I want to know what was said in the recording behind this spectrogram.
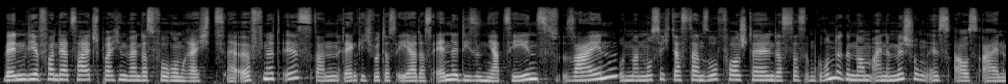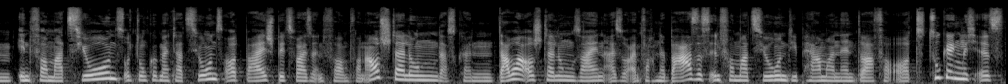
Wenn wir von der Zeit sprechen, wenn das Forum Recht eröffnet ist, dann denke ich, wird das eher das Ende dieses Jahrzehnts sein. Und man muss sich das dann so vorstellen, dass das im Grunde genommen eine Mischung ist aus einem Informations- und Dokumentationsort, beispielsweise in Form von Ausstellungen. Das können Dauerausstellungen sein, also einfach eine Basisinformation, die permanent da vor Ort zugänglich ist.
